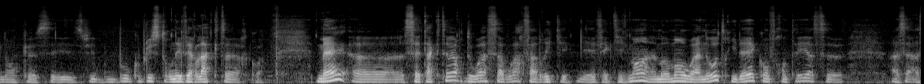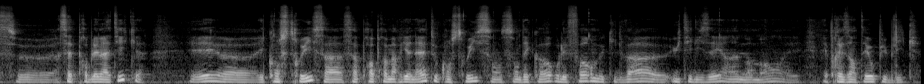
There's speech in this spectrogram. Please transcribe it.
Donc c'est, c'est, beaucoup plus tourné vers l'acteur. Quoi. Mais cet acteur doit savoir fabriquer. Et effectivement, à un moment ou à un autre, il est confronté à ce à, cette problématique et, euh, construit sa, propre marionnette ou construit son, décor ou les formes qu'il va euh, utiliser à un moment et, présenter au public.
